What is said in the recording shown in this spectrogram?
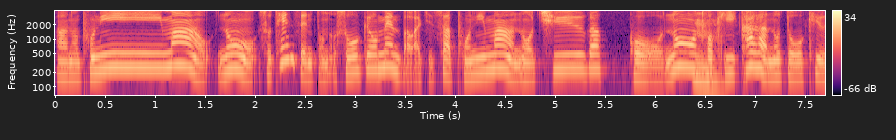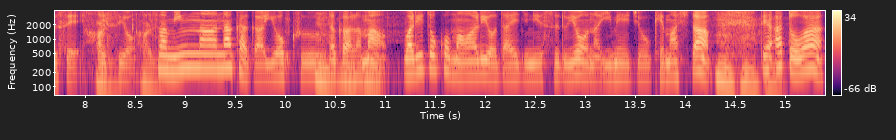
あのポニマのそうテンセントの創業メンバーは実はポニマの中学校の時からの同級生ですよ。はい。はい。つまりみんな仲が良んうん。くだからまあ割とこう周りを大事にするようなイメージを受けました。うんうんであとは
